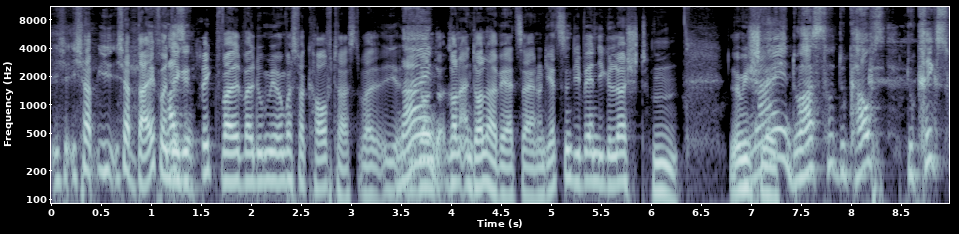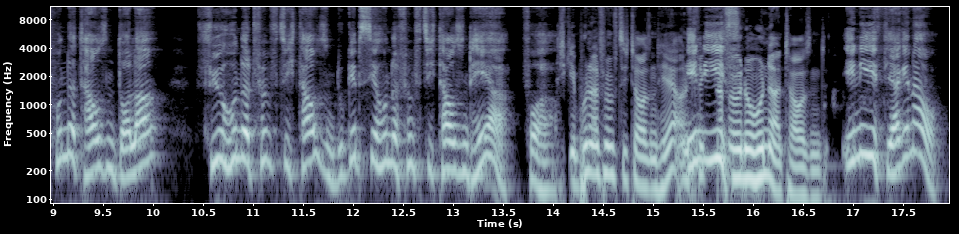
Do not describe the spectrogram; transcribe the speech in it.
ich ich habe ich hab DAI von also, dir gekriegt, weil, weil du mir irgendwas verkauft hast. Weil nein. Soll, soll ein Dollar wert sein. Und jetzt sind die, werden die gelöscht. Hm. Irgendwie nein, schlecht. du hast, du kaufst, du kriegst 100.000 Dollar für 150.000. Du gibst dir 150.000 her vorher. Ich gebe 150.000 her und krieg dafür nur 100.000. In ETH, ja genau.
